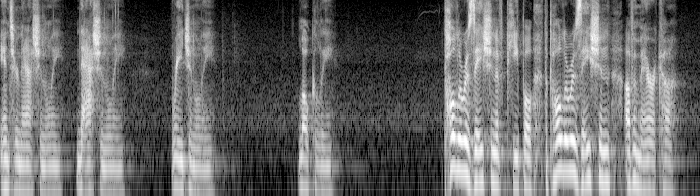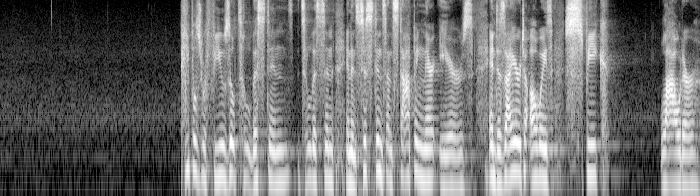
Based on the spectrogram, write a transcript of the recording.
internationally, nationally, regionally, locally, polarization of people, the polarization of America. People's refusal to listen, to listen and insistence on stopping their ears and desire to always speak louder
